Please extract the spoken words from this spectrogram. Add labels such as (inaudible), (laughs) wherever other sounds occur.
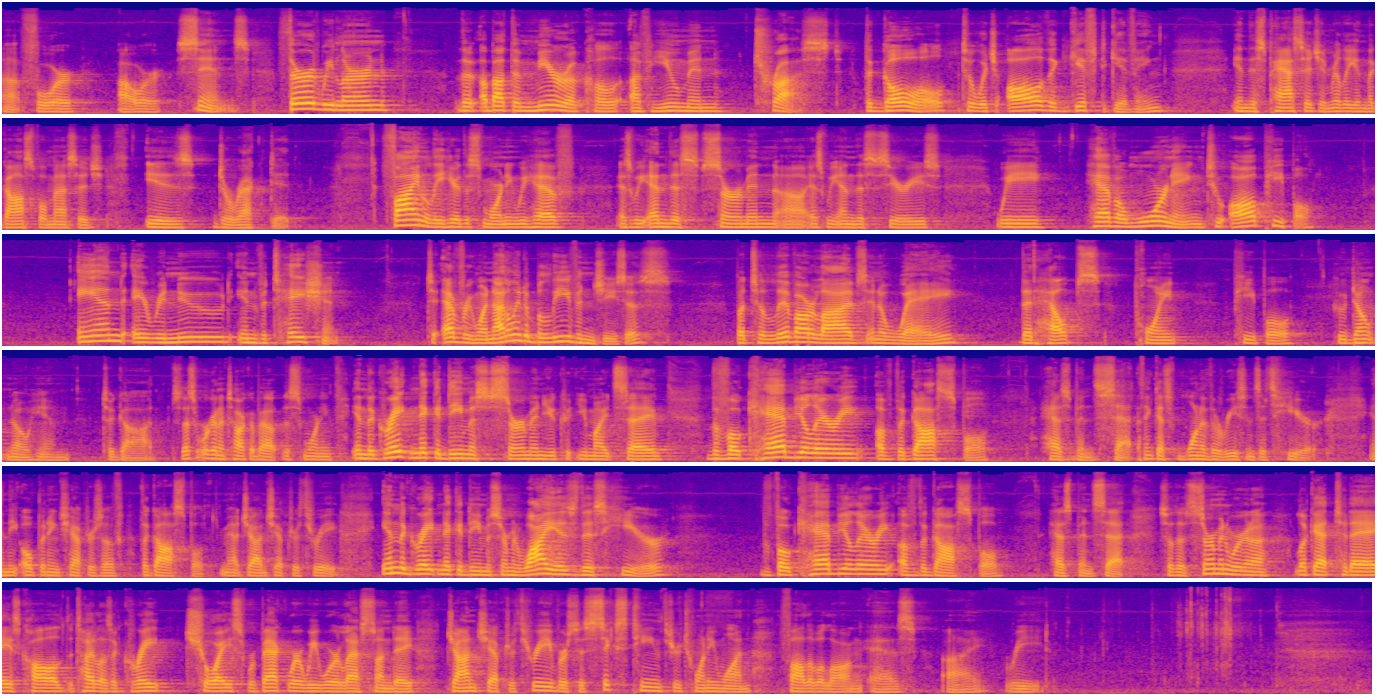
uh, for our sins. Third, we learn the, about the miracle of human trust, the goal to which all the gift giving in this passage and really in the gospel message is directed. Finally, here this morning, we have, as we end this sermon, uh, as we end this series, we have a warning to all people and a renewed invitation to everyone, not only to believe in Jesus, but to live our lives in a way that helps point people who don't know him to God. So that's what we're going to talk about this morning. In the great Nicodemus sermon, you, could, you might say, the vocabulary of the gospel has been set. I think that's one of the reasons it's here in the opening chapters of the gospel, John chapter 3. In the great Nicodemus sermon, why is this here? The vocabulary of the gospel has been set. So the sermon we're going to look at today is called, the title is A Great Choice. We're back where we were last Sunday, John chapter 3, verses 16 through 21. Follow along as I read.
